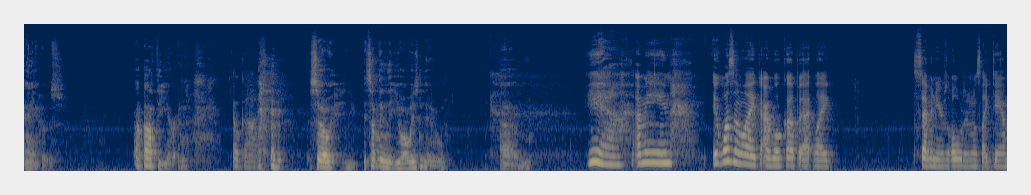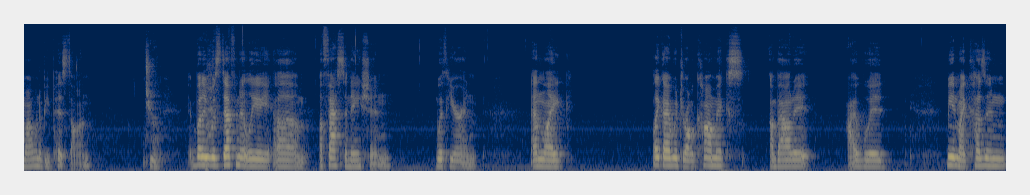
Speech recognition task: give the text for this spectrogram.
anywho's about the urine. Oh God. So it's something that you always knew. Um, Yeah, I mean, it wasn't like I woke up at like seven years old and was like, "Damn, I want to be pissed on." sure. But it was definitely um, a fascination with urine, and like, like I would draw comics about it. I would. Me and my cousin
